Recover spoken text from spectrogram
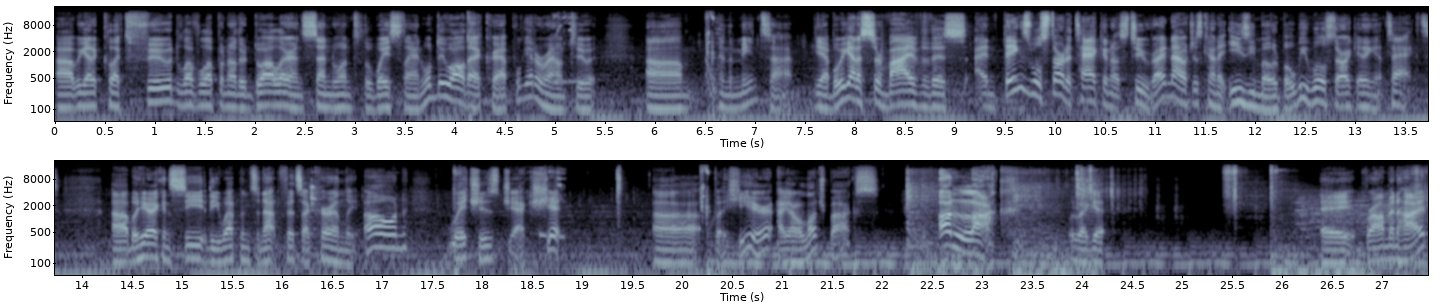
Uh, we gotta collect food, level up another dweller, and send one to the wasteland. We'll do all that crap. We'll get around to it. Um, in the meantime, yeah, but we gotta survive this, and things will start attacking us too. Right now, it's just kind of easy mode, but we will start getting attacked. Uh, but here I can see the weapons and outfits I currently own, which is jack shit. Uh, but here, I got a lunchbox. Unlock! What do I get? A Brahmin hide?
